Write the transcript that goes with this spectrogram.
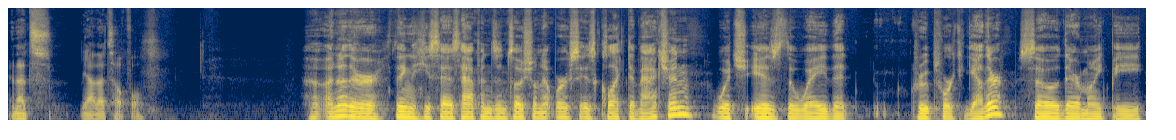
and that's yeah that's helpful. Another thing that he says happens in social networks is collective action, which is the way that groups work together. So there might be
